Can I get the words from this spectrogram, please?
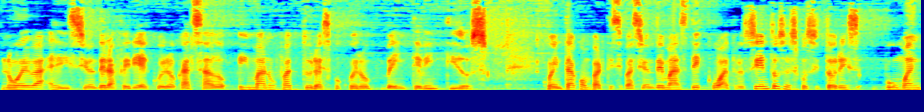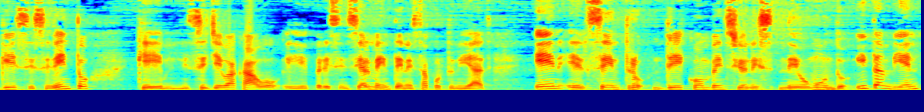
nueva edición de la Feria de Cuero, Calzado y Manufactura Expo Cuero 2022. Cuenta con participación de más de 400 expositores bumangueses. Evento que se lleva a cabo eh, presencialmente en esta oportunidad en el Centro de Convenciones Neomundo. Y también,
